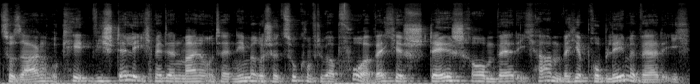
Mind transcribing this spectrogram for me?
zu sagen, okay, wie stelle ich mir denn meine unternehmerische Zukunft überhaupt vor? Welche Stellschrauben werde ich haben? Welche Probleme werde ich,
